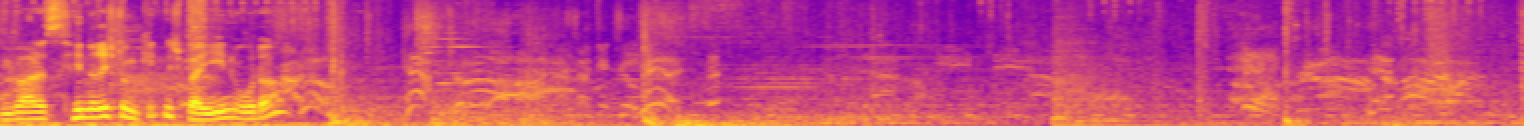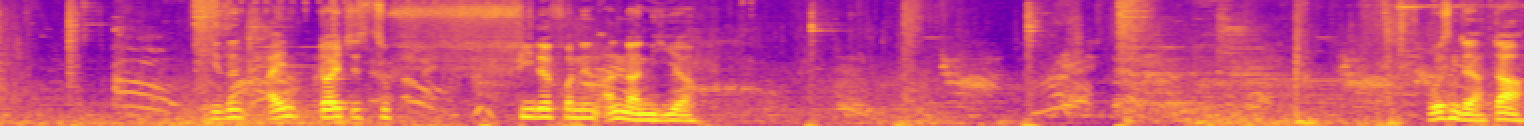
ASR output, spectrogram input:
Wie war das? Hinrichtung geht nicht bei Ihnen, oder? Hier sind eindeutig zu viele von den anderen hier. Wo ist denn der? Da.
